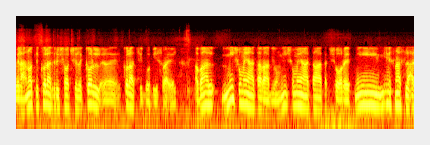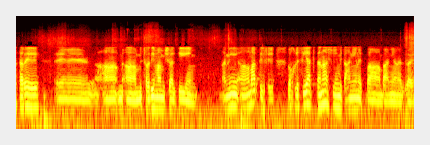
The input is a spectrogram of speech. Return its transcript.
ולענות לכל הדרישות של כל, כל הציבור בישראל. אבל מי שומע את הרדיו, מי שומע את התקשורת, מי, מי נכנס לאתרי אה, המשרדים הממשלתיים, אני אמרתי שאוכלוסייה קטנה שהיא מתעניינת בעניין הזה.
